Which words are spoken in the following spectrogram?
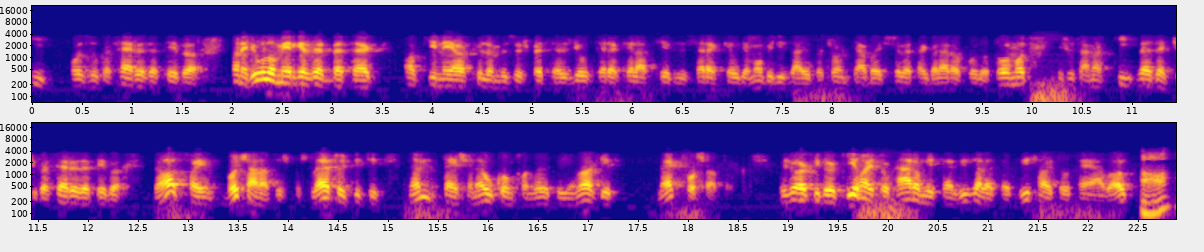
kihozzuk a szervezetéből. Van egy ólomérgezett beteg, akinél különböző speciális gyógyszerekkel, átképző szerekkel ugye mobilizáljuk a csontjába és szövetekbe lerakódó tolmot, és utána kivezetjük a szervezetéből. De az, ha én, bocsánat, és most lehet, hogy picit nem teljesen EU-konform vagyok, hogy én valakit megfosatok, hogy valakiből kihajtok három liter vizeletet vízhajtó teával, Aha.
